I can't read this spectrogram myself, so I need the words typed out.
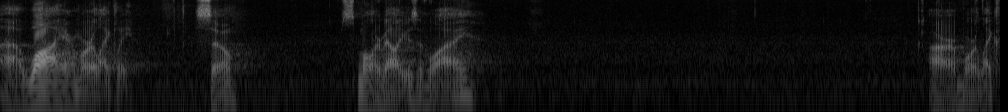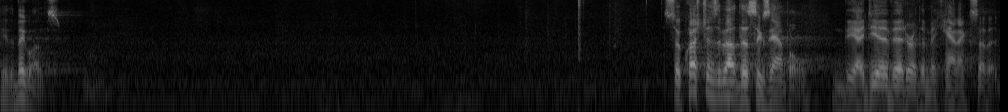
uh, y are more likely. So smaller values of y are more likely the big ones. So questions about this example, the idea of it or the mechanics of it?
